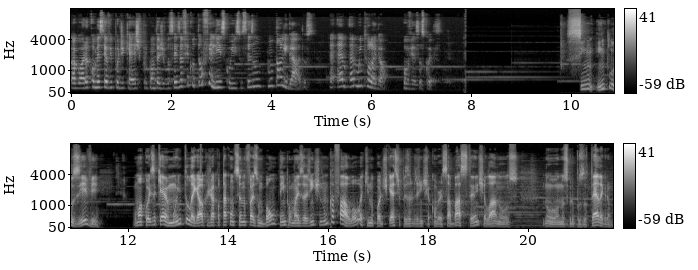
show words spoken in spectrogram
agora eu comecei a ouvir podcast por conta de vocês. Eu fico tão feliz com isso. Vocês não estão ligados. É, é, é muito legal ouvir essas coisas. Sim, inclusive, uma coisa que é muito legal, que já está acontecendo faz um bom tempo, mas a gente nunca falou aqui no podcast, apesar de a gente já conversar bastante lá nos, no, nos grupos do Telegram.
